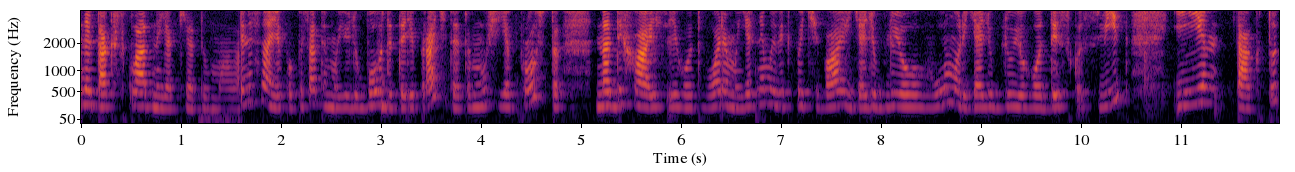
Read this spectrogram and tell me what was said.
не так складно, як я думала. Я не знаю, як описати мою любов до Террі Пратчета, тому що я просто надихаюся його творами, я з ними відпочиваю, я люблю його гумор, я люблю його дискосвіт. І так, тут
